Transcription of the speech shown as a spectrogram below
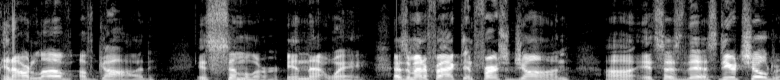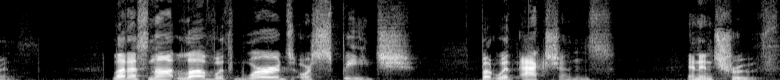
And our love of God is similar in that way. As a matter of fact, in 1 John, uh, it says this Dear children, let us not love with words or speech, but with actions and in truth.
